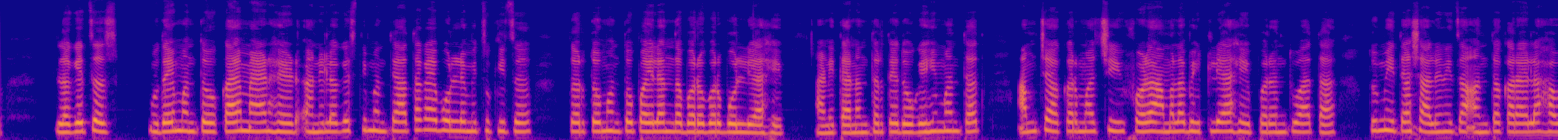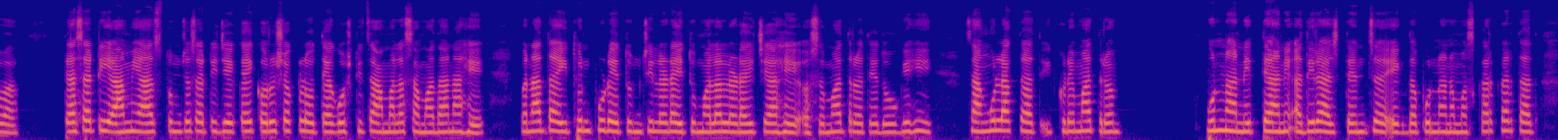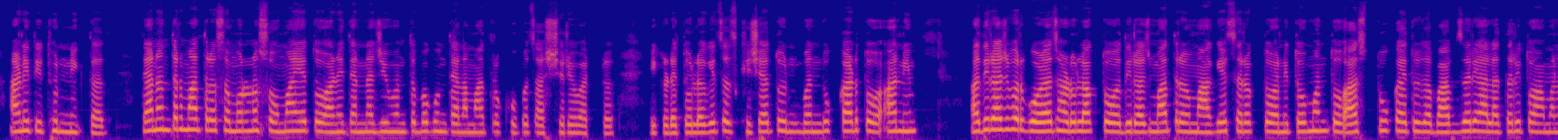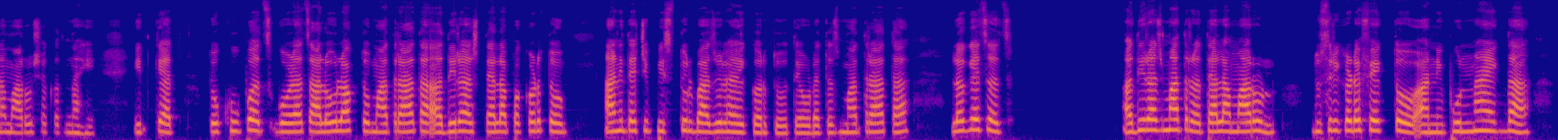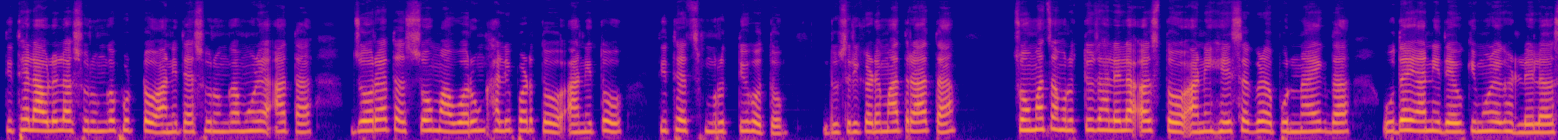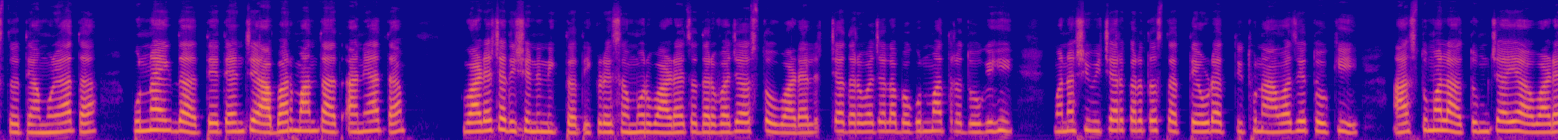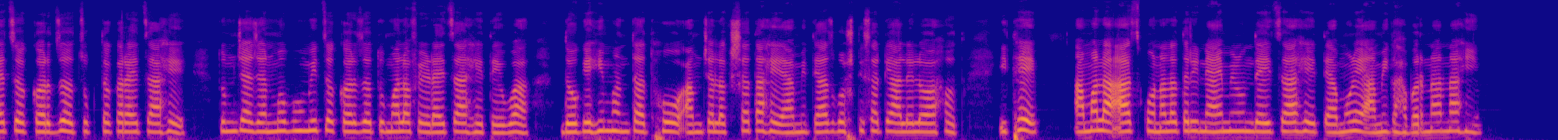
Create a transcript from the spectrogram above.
लगेचच उदय म्हणतो काय मॅड हेड? आणि लगेच ती म्हणते आता काय बोलले मी चुकीचं? तर तो म्हणतो पहिल्यांदा बरोबर बोलली आहे. आणि त्यानंतर ते दोघेही म्हणतात आमच्या कर्माची फळं आम्हाला भेटली आहे परंतु आता तुम्ही त्या शालिनीचा अंत करायला हवा. त्यासाठी आम्ही आज तुमच्यासाठी जे काही करू शकलो त्या गोष्टीचं आम्हाला समाधान आहे. पण आता इथून पुढे तुमची लढाई तुम्हाला लढायची आहे असं मात्र ते दोघेही सांगू लागतात. इकडे मात्र पुन्हा नित्य आणि अधिराज त्यांचं एकदा पुन्हा नमस्कार करतात आणि तिथून निघतात. त्यानंतर मात्र समोरनं सोमा येतो आणि त्यांना जिवंत बघून त्याला मात्र खूपच आश्चर्य वाटतं. इकडे तो लगेचच खिशातून बंदूक काढतो आणि अधिराजवर गोळ्या झाडू लागतो. अधिराज मात्र मागे सरकतो आणि तो म्हणतो आज तू काय तुझा बाप जरी आला तरी तो आम्हाला मारू शकत नाही. इतक्यात तो खूपच गोळ्या चालवू लागतो. मात्र आता अधिराज त्याला पकडतो आणि त्याची पिस्तूल बाजूला हे करतो. तेवढ्यातच मात्र आता लगेचच अधिराज मात्र त्याला मारून दुसरीकडे फेकतो आणि पुन्हा एकदा तिथे लावलेला सुरुंग फुटतो आणि त्या सुरुंगामुळे आता जोरातच सोमा वरून खाली पडतो आणि तो तिथेच मृत्यू होतो. दुसरीकडे मात्र आता सोमाचा मृत्यू झालेला असतो आणि हे सगळं पुन्हा एकदा उदय आणि देवकीमुळे घडलेलं असतं. त्यामुळे आता पुन्हा एकदा ते त्यांचे आभार मानतात आणि आता वाड्याच्या दिशेने निघतात. इकडे समोर वाड्याचा दरवाजा असतो. वाड्याच्या दरवाजाला बघून मात्र दोघेही मनाशी विचार करत असतात. तेवढ्यात तिथून आवाज येतो की आज तुम्हाला तुमच्या या वाड्याचं कर्ज चुकतं करायचं आहे. तुमच्या जन्मभूमीचं कर्ज तुम्हाला फेडायचं आहे तेव्हा दोघेही म्हणतात हो आमच्या लक्षात आहे आम्ही त्याच गोष्टीसाठी आलेलो आहोत. इथे आम्हाला आज कोणाला तरी न्याय मिळवून द्यायचा आहे त्यामुळे आम्ही घाबरणार नाही.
